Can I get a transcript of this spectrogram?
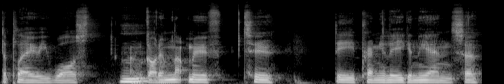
the player he was mm. and got him that move to the Premier League in the end. So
